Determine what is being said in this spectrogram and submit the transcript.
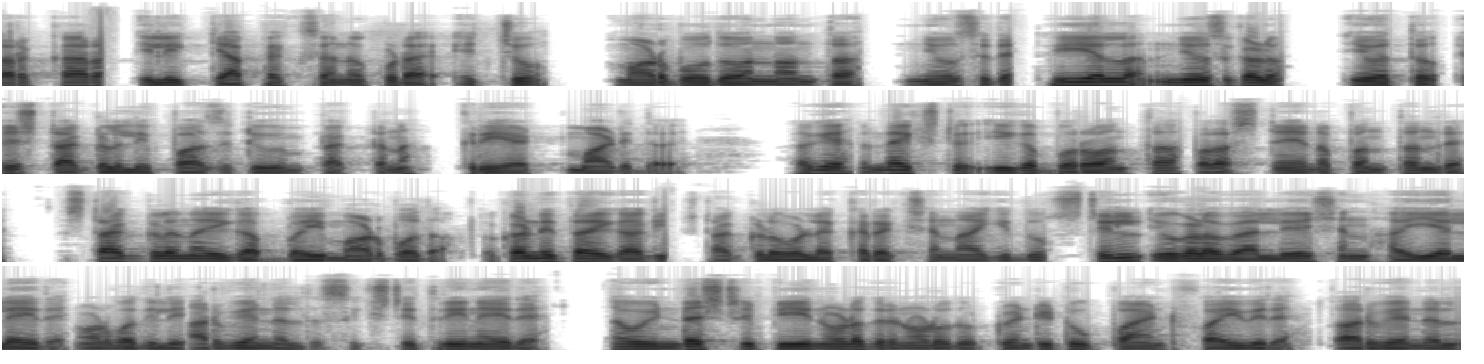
ಸರ್ಕಾರ ಇಲ್ಲಿ ಕ್ಯಾಪೆಕ್ಸ್ ಅನ್ನು ಕೂಡ ಹೆಚ್ಚು ಮಾಡಬಹುದು ಅನ್ನೋಂತ ನ್ಯೂಸ್ ಇದೆ. ಈ ಎಲ್ಲ ನ್ಯೂಸ್ಗಳು ಇವತ್ತು ಈ ಸ್ಟಾಕ್ಗಳಲ್ಲಿ ಪಾಸಿಟಿವ್ ಇಂಪ್ಯಾಕ್ಟ್ ಅನ್ನ ಕ್ರಿಯೇಟ್ ಮಾಡಿದ್ದಾವೆ. ಹಾಗೆ ನೆಕ್ಸ್ಟ್ ಈಗ ಬರುವಂತ ಪ್ರಶ್ನೆ ಏನಪ್ಪಾ ಅಂತಂದ್ರೆ ಸ್ಟಾಕ್ ಗಳನ್ನ ಈಗ ಬೈ ಮಾಡಬಹುದಾ ಖಂಡಿತ ಈಗಾಗಿ ಸ್ಟಾಕ್ಗಳು ಒಳ್ಳೆ ಕರೆಕ್ಷನ್ ಆಗಿದ್ದು ಸ್ಟಿಲ್ ಇವುಗಳ ವ್ಯಾಲ್ಯೂಯೇಷನ್ ಹೈ ಅಲ್ಲೇ ಇದೆ. ನೋಡಬಹುದು ಇಲ್ಲಿ ಆರ್ ಎಲ್ ಸಿಕ್ಸ್ಟಿ ತ್ರೀನೇ ಇದೆ. ನಾವು ಇಂಡಸ್ಟ್ರಿ ಪಿ ನೋಡಿದ್ರೆ ನೋಡೋದು ಟ್ವೆಂಟಿ ಟೂ ಪಾಯಿಂಟ್ ಫೈವ್ ಇದೆ. R L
